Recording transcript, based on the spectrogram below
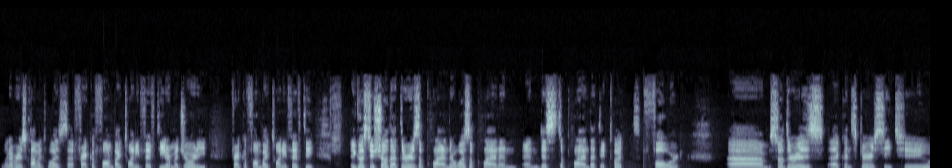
whatever his comment was, uh, francophone by 2050 or majority francophone by 2050," it goes to show that there is a plan. There was a plan, and and this is the plan that they put forward. Um, so there is a conspiracy to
